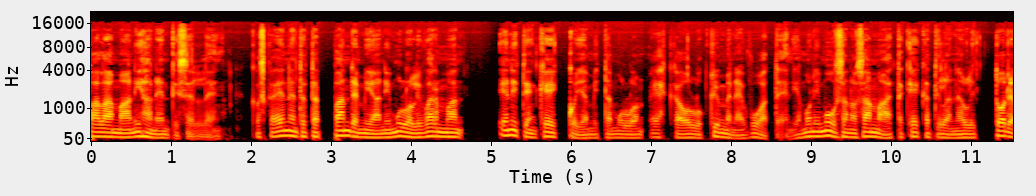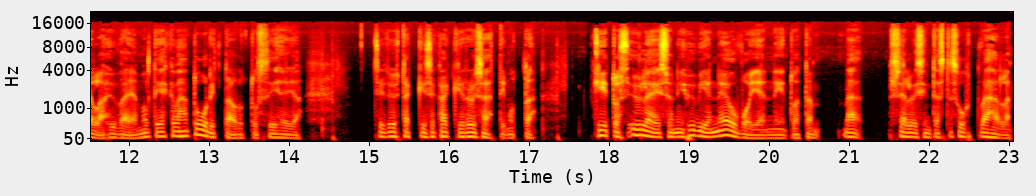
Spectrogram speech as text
palaamaan ihan entiselleen. Koska ennen tätä pandemiaa, niin mulla oli varmaan eniten keikkoja, mitä mulla on ehkä ollut kymmenen vuoteen. Ja moni muu sanoi samaa, että keikkatilanne oli todella hyvä ja me oltiin ehkä vähän tuudittauduttu siihen ja sitten yhtäkkiä se kaikki rysähti, mutta kiitos yleisöni hyvien neuvojen, niin tuota, mä selvisin tästä suht vähällä.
